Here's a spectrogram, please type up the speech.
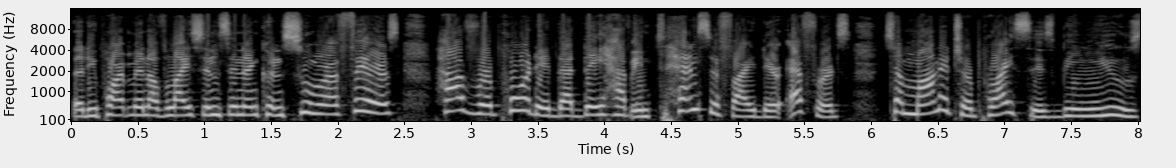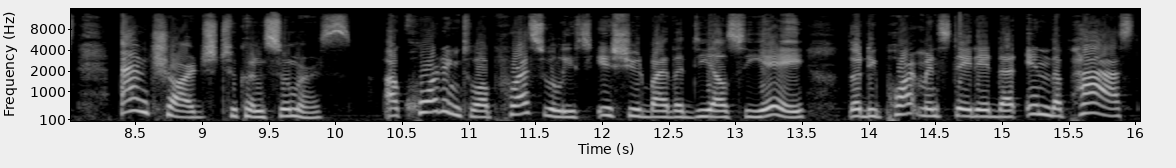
The Department of Licensing and Consumer Affairs have reported that they have intensified their efforts to monitor prices being used and charged to consumers. According to a press release issued by the DLCA, the department stated that in the past,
